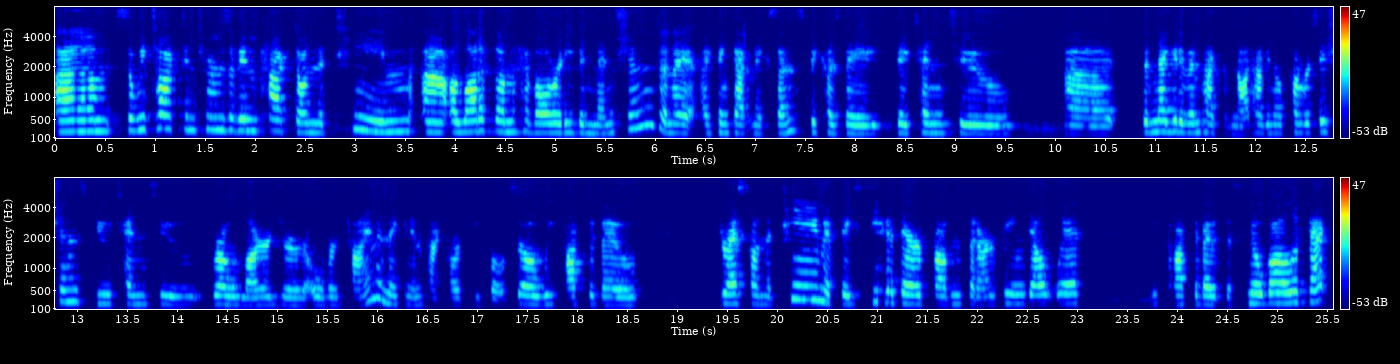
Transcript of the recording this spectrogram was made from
Um, so we talked in terms of impact on the team. Uh, a lot of them have already been mentioned, and I, I think that makes sense because they they tend to uh, the negative impacts of not having those conversations do tend to grow larger over time, and they can impact more people. So we talked about stress on the team, if they see that there are problems that aren't being dealt with. We talked about the snowball effect,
